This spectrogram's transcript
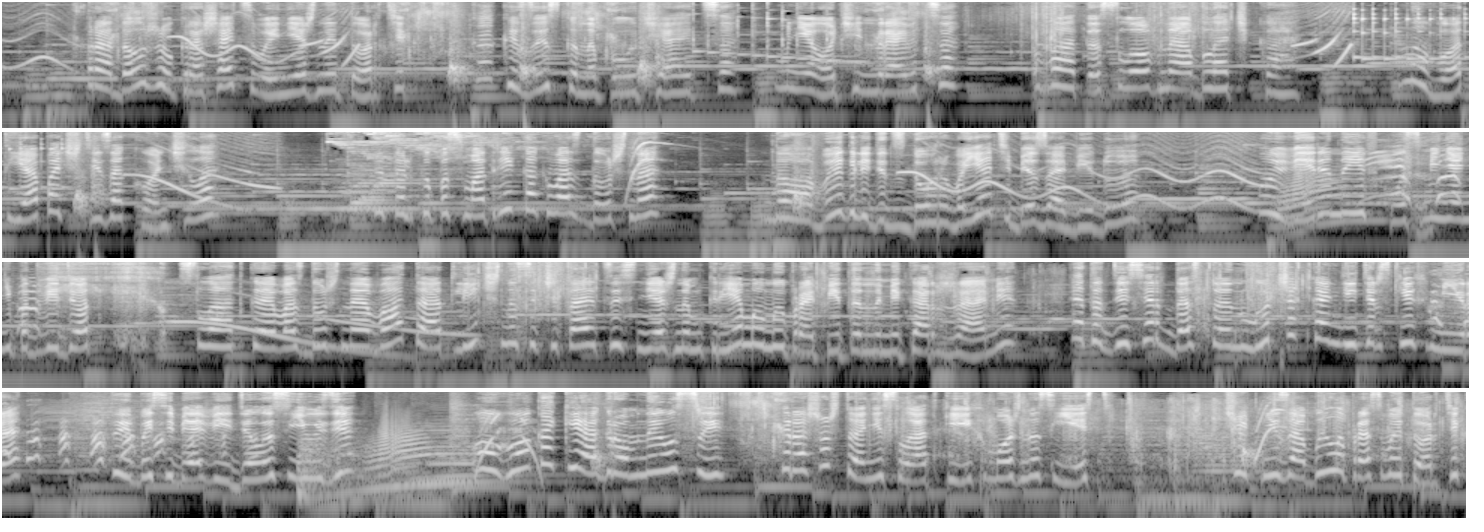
Продолжу украшать свой нежный тортик. Как изысканно получается. Мне очень нравится. Вата словно облачка. Ну вот, я почти закончила. Ты только посмотри, как воздушно. Да, выглядит здорово, я тебе завидую. Уверена, и вкус меня не подведет. Сладкая воздушная вата отлично сочетается с нежным кремом и пропитанными коржами. Этот десерт достоин лучших кондитерских мира. Ты бы себя видела, Сьюзи. Ого, какие огромные усы. Хорошо, что они сладкие, их можно съесть. Чуть не забыла про свой тортик.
